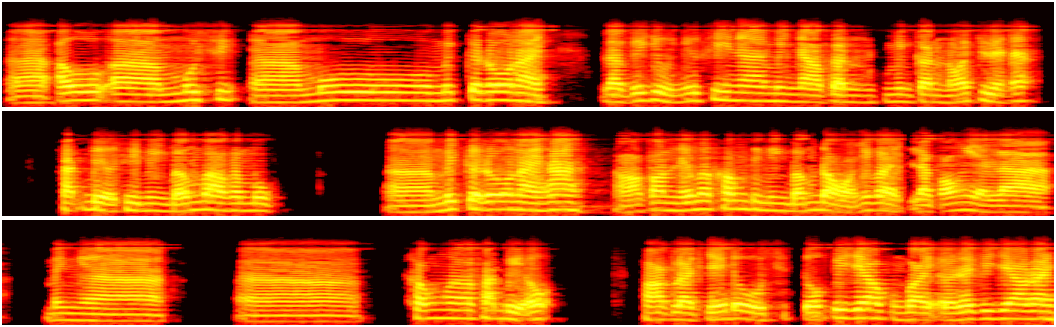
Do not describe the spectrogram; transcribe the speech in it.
à, âu à, music à, mu micro này. Là ví dụ như khi nào mình nào cần mình cần nói chuyện á phát biểu thì mình bấm vào cái mục à, micro này ha. Đó còn nếu mà không thì mình bấm đỏ như vậy là có nghĩa là mình à, à, không à, phát biểu. Hoặc là chế độ stop video cũng vậy. Ở đây video đây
